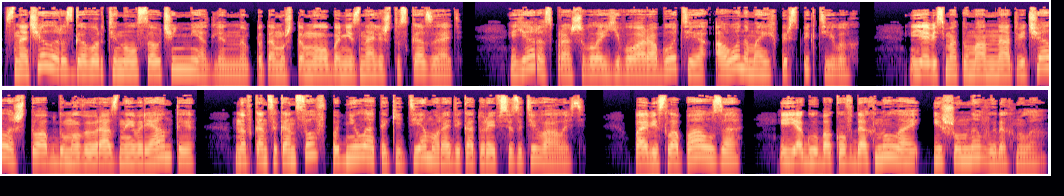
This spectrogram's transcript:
Сначала разговор тянулся очень медленно, потому что мы оба не знали, что сказать. Я расспрашивала его о работе, а он о моих перспективах. Я весьма туманно отвечала, что обдумываю разные варианты, но в конце концов подняла таки тему, ради которой все затевалось. Повисла пауза, и я глубоко вдохнула и шумно выдохнула.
